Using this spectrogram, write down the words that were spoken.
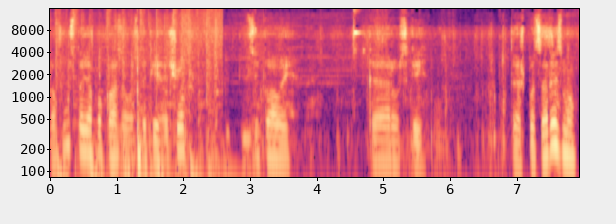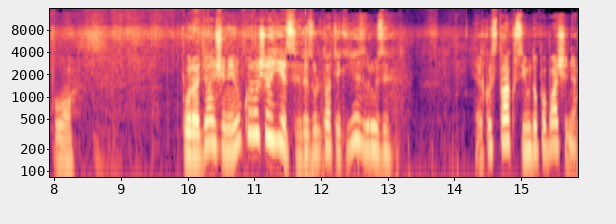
капуста я показував. Ось такий гачок цікавий. Керовський. Теж по царизму, по, по радянщині. Ну, коротше, є. Результатик є, друзі. Якось так. Всім до побачення.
